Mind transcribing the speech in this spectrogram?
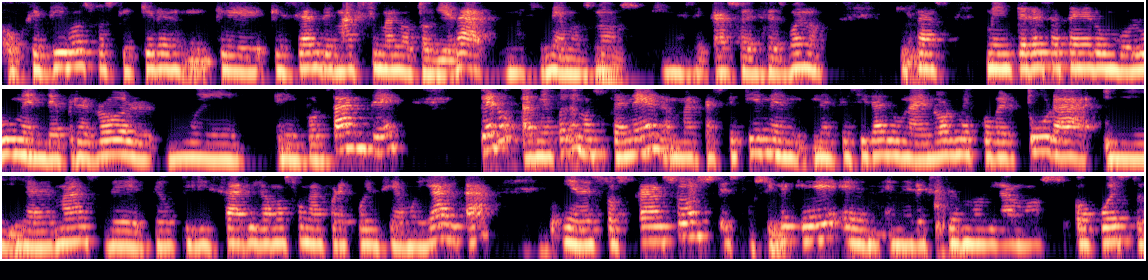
objetivos pues, que quieren que, que, sean de máxima notoriedad, imaginémonos. Y en ese caso dices, bueno, quizás me interesa tener un volumen de pre-roll muy importante pero también podemos tener marcas que tienen necesidad de una enorme cobertura y, además de, utilizar, digamos, una frecuencia muy alta. Y en estos casos es posible que en, el extremo, digamos, opuesto,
